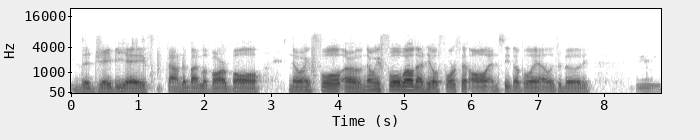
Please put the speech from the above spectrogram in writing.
the JBA founded by LaVar Ball, knowing full, uh, knowing full well that he'll forfeit all NCAA eligibility. Mm,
